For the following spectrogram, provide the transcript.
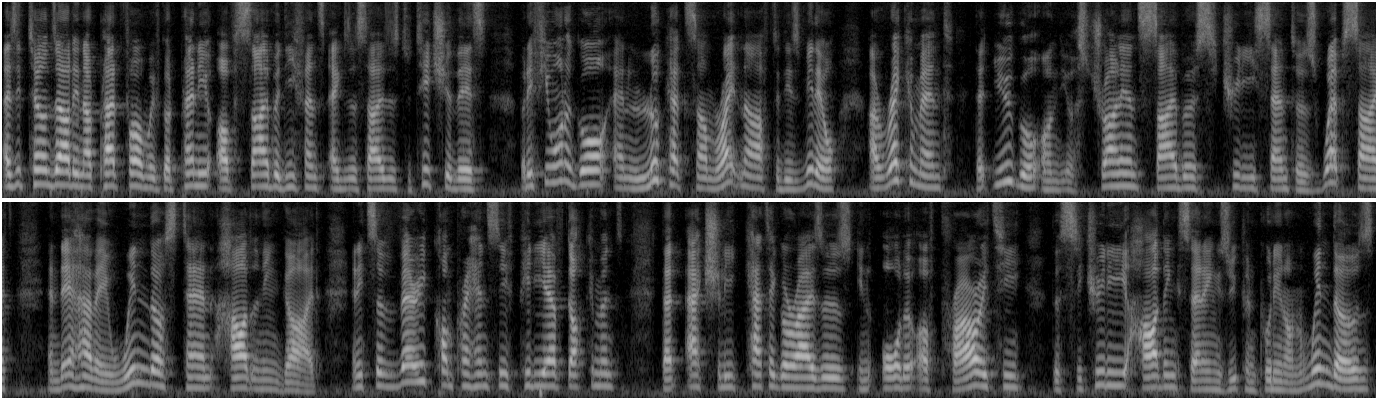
as it turns out in our platform, we've got plenty of cyber defense exercises to teach you this. But if you want to go and look at some right now after this video, I recommend that you go on the Australian Cyber Security Centre's website and they have a Windows 10 hardening guide. And it's a very comprehensive PDF document that actually categorizes in order of priority the security hardening settings you can put in on Windows.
